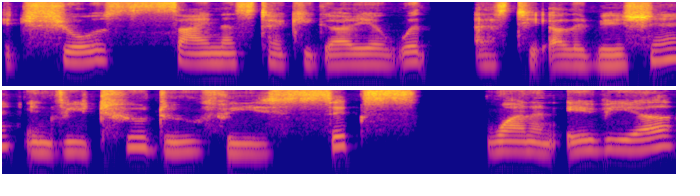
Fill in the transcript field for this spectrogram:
It shows sinus tachycardia with ST elevation in V2 to V6, one and AVL,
